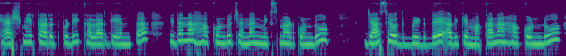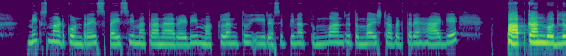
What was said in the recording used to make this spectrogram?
ಕ್ಯಾಶ್ಮೀರ್ ಖಾರದ ಪುಡಿ ಕಲರ್ಗೆ ಅಂತ ಇದನ್ನು ಹಾಕ್ಕೊಂಡು ಚೆನ್ನಾಗಿ ಮಿಕ್ಸ್ ಮಾಡಿಕೊಂಡು ಜಾಸ್ತಿ ಹೊತ್ತು ಬಿಡದೆ ಅದಕ್ಕೆ ಮಖಾನ ಹಾಕ್ಕೊಂಡು ಮಿಕ್ಸ್ ಮಾಡಿಕೊಂಡ್ರೆ ಸ್ಪೈಸಿ ಮಖಾನ, ರೆಡಿ ಮಕ್ಕಳಂತೂ ಈ ರೆಸಿಪಿನ ತುಂಬ ಅಂದರೆ ತುಂಬ ಇಷ್ಟಪಡ್ತಾರೆ. ಹಾಗೆ ಪಾಪ್ಕಾರ್ನ್ ಬದಲು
